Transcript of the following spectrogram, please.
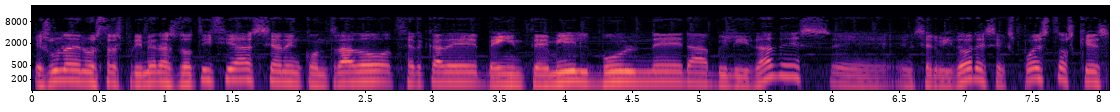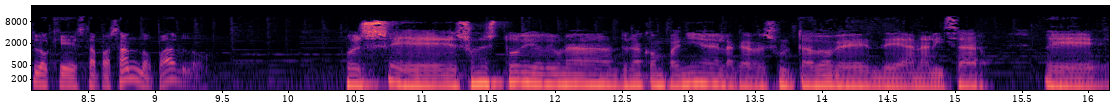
es una de nuestras primeras noticias. Se han encontrado cerca de 20.000 vulnerabilidades eh, en servidores expuestos. ¿Qué es lo que está pasando, Pablo? Pues eh, es un estudio de una, de una compañía en la que ha resultado de, analizar eh,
